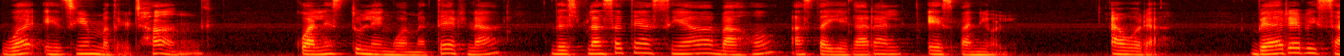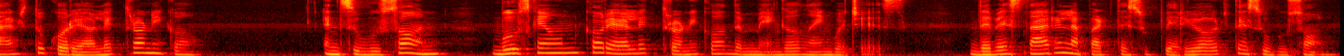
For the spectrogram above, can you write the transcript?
What is your mother tongue? ¿Cuál es tu lengua materna? Desplázate hacia abajo hasta llegar al español. Ahora, Ve a revisar tu correo electrónico. En su buzón, busque un correo electrónico de Mango Languages. Debe estar en la parte superior de su buzón.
